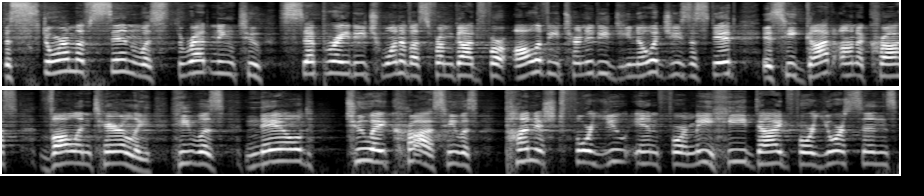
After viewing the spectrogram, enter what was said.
the storm of sin was threatening to separate each one of us from God for all of eternity, do you know what Jesus did? Is he got on a cross voluntarily. He was nailed to a cross. He was punished for you and for me. He died for your sins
